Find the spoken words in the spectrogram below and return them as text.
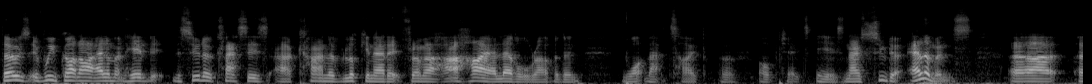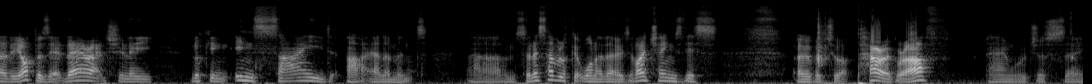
those if we've got our element here the, the pseudo classes are kind of looking at it from a, a higher level rather than what that type of object is. Now pseudo elements uh, are the opposite. They're actually looking inside our element. Um, so let's have a look at one of those. If I change this over to a paragraph, and we'll just say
